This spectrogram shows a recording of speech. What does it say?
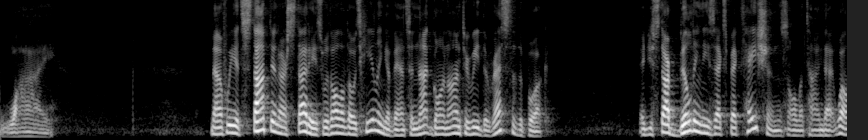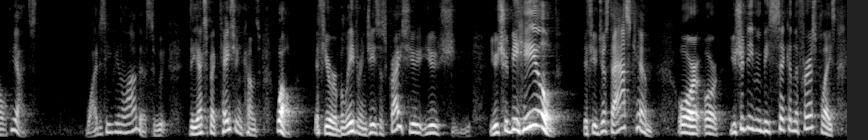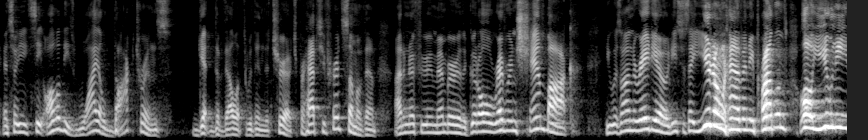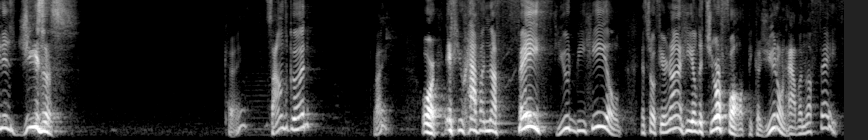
why? Now, if we had stopped in our studies with all of those healing events and not gone on to read the rest of the book, and you start building these expectations all the time that, well, yeah, why does he even allow this? The expectation comes, well, if you're a believer in Jesus Christ, you, you, sh- you should be healed if you just ask him. Or, or you shouldn't even be sick in the first place. And so you see all of these wild doctrines get developed within the church. Perhaps you've heard some of them. I don't know if you remember the good old Reverend Schambach. He was on the radio and he used to say, You don't have any problems. All you need is Jesus. Okay, sounds good, right? Or if you have enough faith, you'd be healed. And so if you're not healed, it's your fault because you don't have enough faith.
